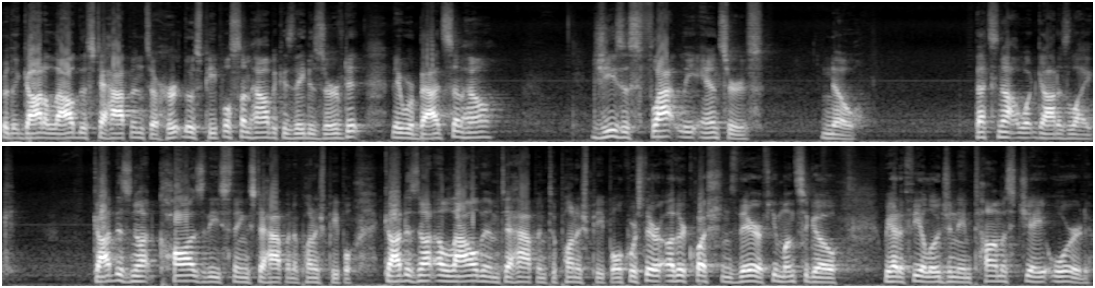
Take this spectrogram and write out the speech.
or that God allowed this to happen to hurt those people somehow because they deserved it, they were bad somehow? Jesus flatly answers, No. That's not what God is like. God does not cause these things to happen to punish people. God does not allow them to happen to punish people. Of course, there are other questions there. A few months ago, we had a theologian named Thomas J. Oord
